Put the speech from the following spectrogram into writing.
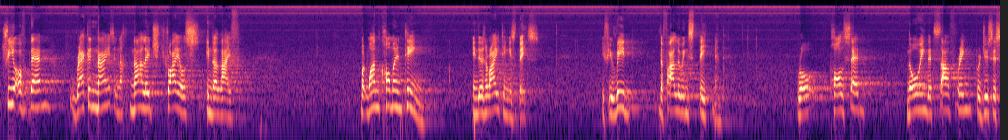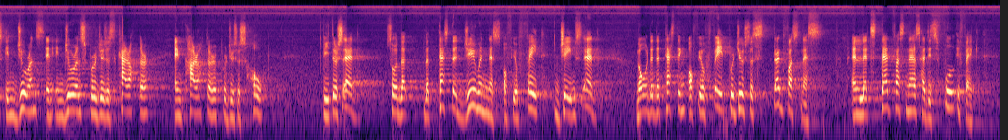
Three of them recognize and acknowledge trials in their life but one common thing in this writing is this. If you read the following statement, Paul said, knowing that suffering produces endurance, and endurance produces character, and character produces hope. Peter said, so that the tested genuineness of your faith, James said, know that the testing of your faith produces steadfastness and let steadfastness have its full effect,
